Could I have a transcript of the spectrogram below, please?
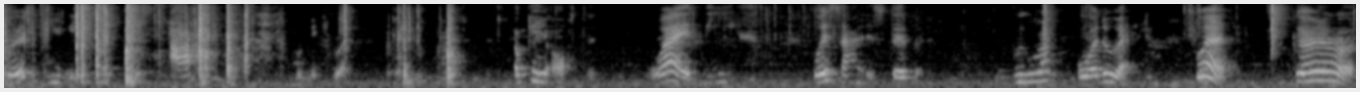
First, you need this off. Okay, Austin. What are these? Which side is the blue one or the red? Red. Good.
